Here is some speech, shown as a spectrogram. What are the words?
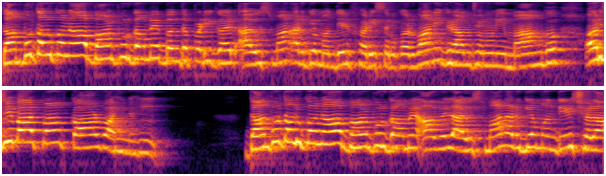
ધામપુર તાલુકાના બાણપુર ગામે બંધ પડી ગયેલ આયુષ્માન આરોગ્ય મંદિર ફરી શરૂ કરવાની ગ્રામજનોની માંગ. અરજી બાદ પણ કાર્યવાહી નહીં. ધાનપુર તાલુકાના ભાણપુર ગામે આવેલ આયુષ્માન આરોગ્ય મંદિર છેલ્લા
